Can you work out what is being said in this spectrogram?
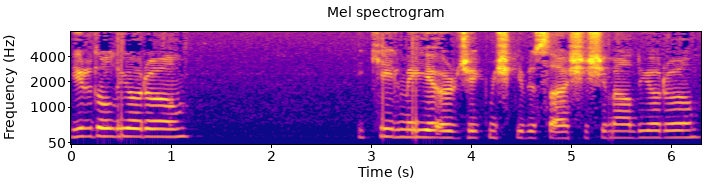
Bir doluyorum. İki ilmeği örecekmiş gibi sağ şişimi alıyorum.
